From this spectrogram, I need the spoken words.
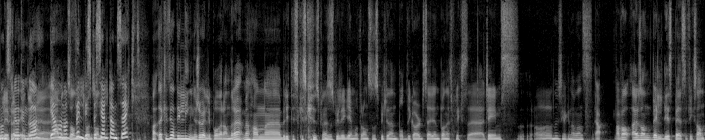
vanskelig å unngå. eh, Ja, han har sånn- veldig spesielt sånn- spesielt ansikt. Han- Jeg kan si at De ligner så veldig på hverandre, men han uh, britiske skuespilleren som spiller i Game of Thrones, som spilte i den Bodyguard-serien på Netflix, uh, James Åh, Nå husker jeg ikke navnet hans. Ja, i hvert fall er det sånn veldig spesifikk sånn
